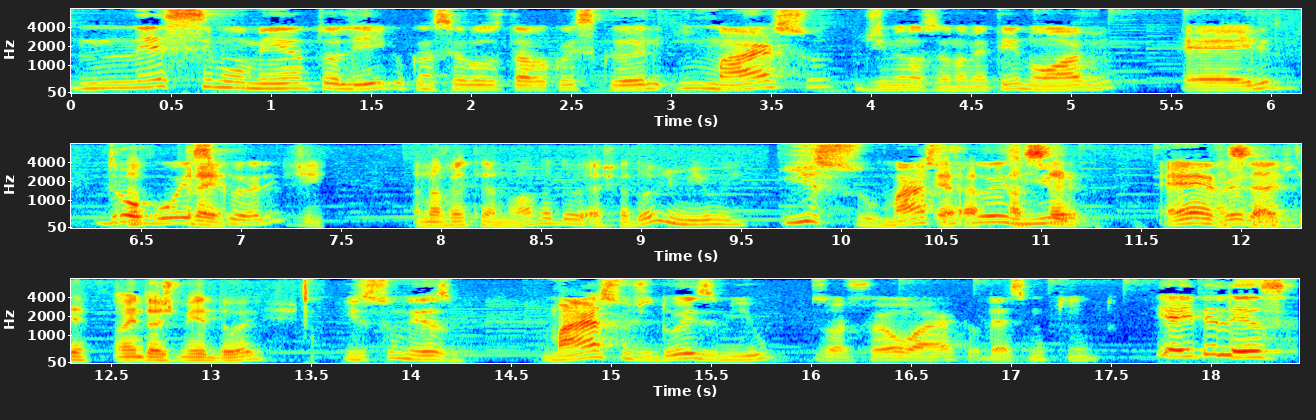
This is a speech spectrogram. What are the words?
Nesse momento ali que o Canceroso tava com a Scully, em março de 1999, é, ele drogou a Scully. A 99 é do, acho que é 2000, hein? Isso, março é, de 2000. Série, é verdade. A série terminou em 2002. Isso mesmo março de 2000, o episódio foi ao ar, que é o 15 E aí, beleza.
